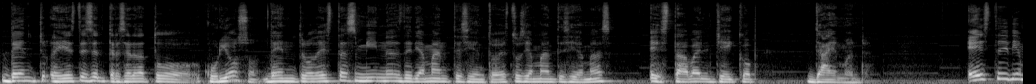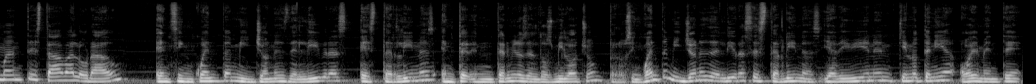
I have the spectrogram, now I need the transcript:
dentro, este es el tercer dato curioso. Dentro de estas minas de diamantes y dentro de estos diamantes y demás, estaba el Jacob Diamond. Este diamante estaba valorado en 50 millones de libras esterlinas en, términos del 2008, pero 50 millones de libras esterlinas. Y adivinen quién lo tenía, obviamente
